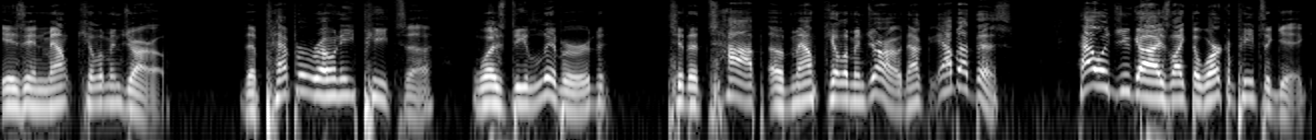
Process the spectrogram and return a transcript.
is in Mount Kilimanjaro. The pepperoni pizza was delivered to the top of Mount Kilimanjaro. Now, how about this? How would you guys like to work a pizza gig?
